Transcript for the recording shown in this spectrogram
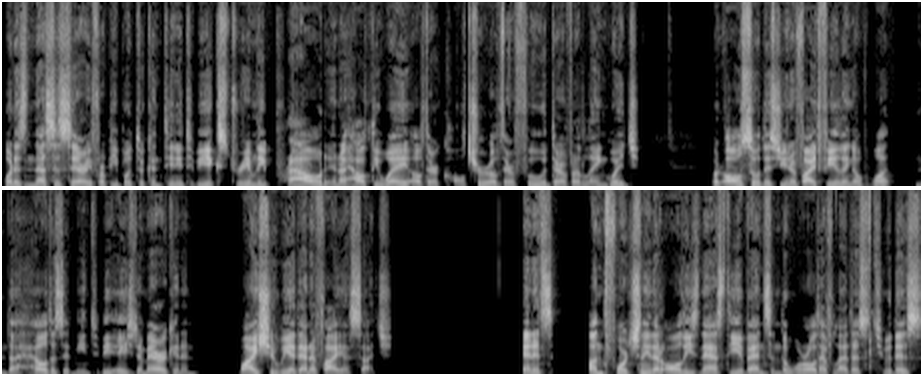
what is necessary for people to continue to be extremely proud in a healthy way of their culture, of their food, their, of their language, but also this unified feeling of what in the hell does it mean to be Asian American and why should we identify as such? And it's unfortunately that all these nasty events in the world have led us to this.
